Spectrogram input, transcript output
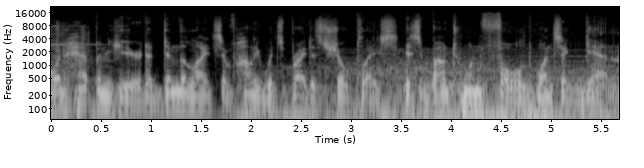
What happened here to dim the lights of Hollywood's brightest showplace is about to unfold once again.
